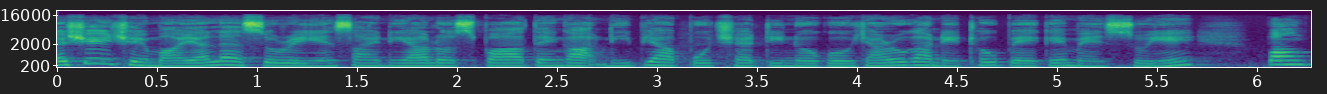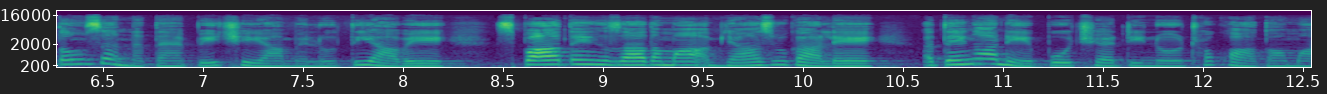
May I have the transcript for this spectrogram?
က်ရှိအချိန်မှာရလက်ဆိုရရင်ဆိုင်နေရလို့စပါအသင်းကနီးပြပိုချက်တီနိုကိုယာရုကနေထုတ်ပယ်ခဲ့မယ်ဆိုရင်ပေါင်32တန်းပေးချေရမယ်လို့သိရပဲစပါအသင်းကစားသမားအများစုကလည်းအသင်းကနေပိုချက်တီနိုထွက်ခွာသွားမှ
